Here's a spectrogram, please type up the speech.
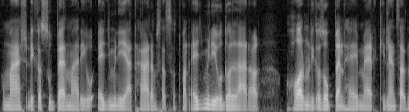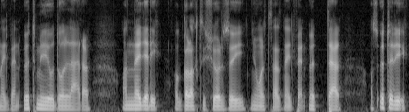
a második a Super Mario 1 milliárd 361 millió dollárral, a harmadik az Oppenheimer 945 millió dollárral, a negyedik a Galaxis őrzői 845-tel, az ötödik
